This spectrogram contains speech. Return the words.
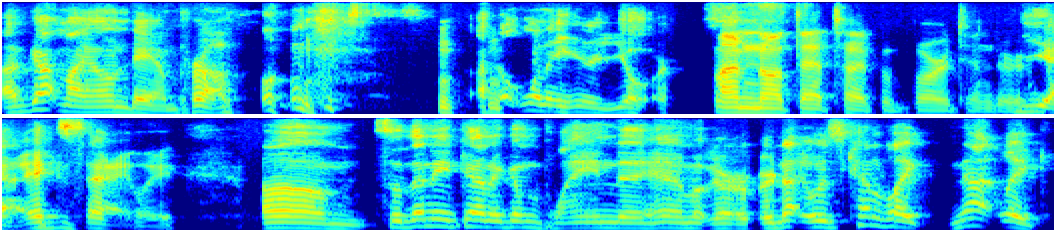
I've got my own damn problems. I don't want to hear yours. I'm not that type of bartender. Yeah, exactly. Um, so then he kind of complained to him, or, or not, it was kind of like not like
